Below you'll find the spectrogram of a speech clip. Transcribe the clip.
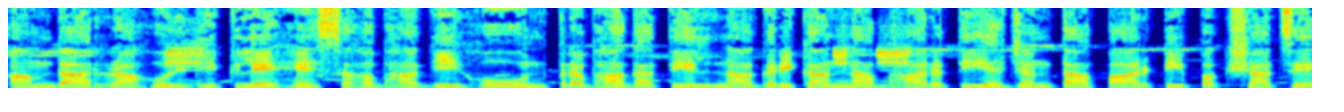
आमदार राहुल ढिकले हे सहभागी होऊन प्रभागातील नागरिकांना भारतीय जनता पार्टी पक्षाचे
